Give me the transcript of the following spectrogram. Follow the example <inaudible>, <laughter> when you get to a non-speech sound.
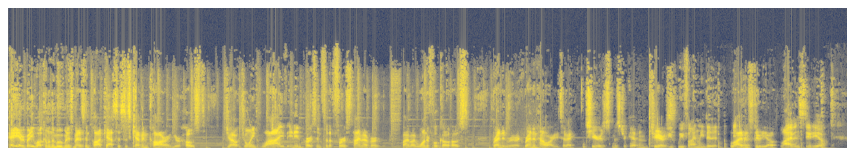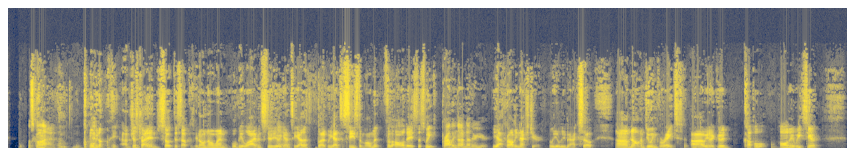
Hey, everybody, welcome to the Movement is Medicine podcast. This is Kevin Carr, your host, jo- joined live and in person for the first time ever by my wonderful co host, Brendon Rearick. Brendon, how are you today? Cheers, Mr. Kevin. Cheers. We, we finally did it. Live in studio. Live in studio. What's going on? Well, we don't, I'm just trying to soak this up because we don't know when we'll be live in studio again together, but we had to seize the moment for the holidays this week. Probably not another year. Yeah, probably next year we'll be back. So, um, no, I'm doing great. Uh, we had a good couple holiday weeks here.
